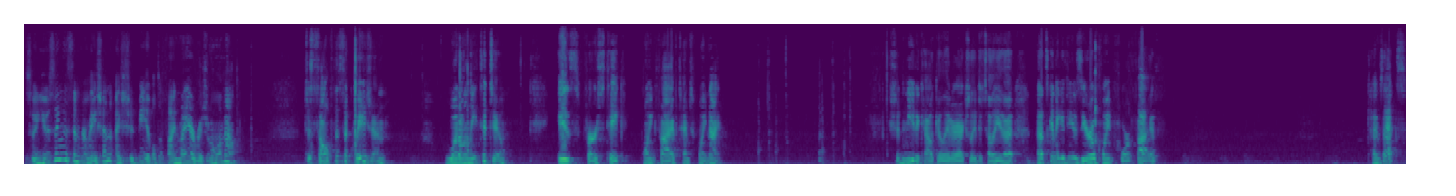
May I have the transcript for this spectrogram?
So using this information, I should be able to find my original amount. To solve this equation, what I'll need to do is first take 0.5 times 0.9 shouldn't need a calculator actually to tell you that. That's going to give you 0.45 times x.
